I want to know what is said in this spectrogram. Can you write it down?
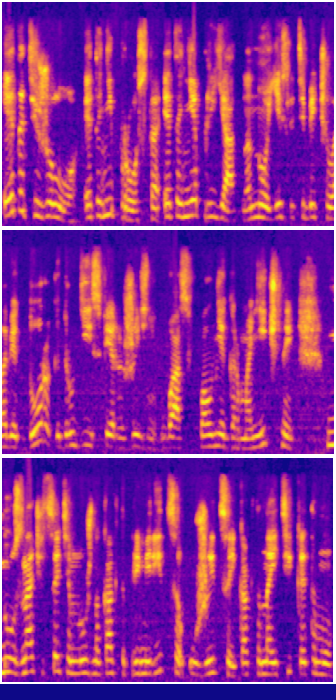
Это тяжело, это непросто, это неприятно, но если тебе человек дорог и другие сферы жизни у вас вполне гармоничны, ну, значит, с этим нужно как-то примириться, ужиться и как-то найти к этому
